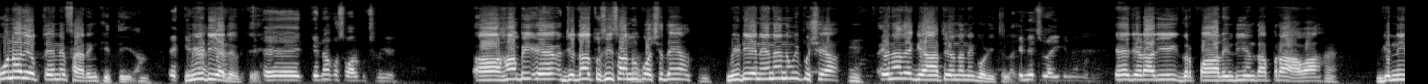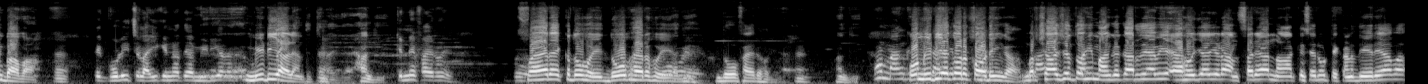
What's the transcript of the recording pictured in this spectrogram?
ਉਹਨਾਂ ਦੇ ਉੱਤੇ ਇਹਨੇ ਫਾਇਰਿੰਗ ਕੀਤੀ ਆ। ਮੀਡੀਆ ਦੇ ਉੱਤੇ। ਇਹ ਕਿੰਨਾ ਕੋ ਸਵਾਲ ਪੁੱਛਣਗੇ? ਹਾਂ ਵੀ ਇਹ ਜਿੱਦਾਂ ਤੁਸੀਂ ਸਾਨੂੰ ਪੁੱਛਦੇ ਆ ਮੀਡੀਆ ਨੇ ਇਹਨਾਂ ਨੂੰ ਵੀ ਪੁੱਛਿਆ। ਇਹਨਾਂ ਦੇ ਗਿਆਨ ਤੇ ਉਹਨਾਂ ਨੇ ਗੋਲੀ ਚਲਾਈ। ਕਿੰਨੇ ਚਲਾਈ ਕਿੰਨੇ ਗੋਲੀ? ਇਹ ਜਿਹੜਾ ਜੀ ਗੁਰਪਾਲ ਇੰਡੀਅਨ ਦਾ ਭਰਾ ਵਾ ਗਿੰਨੀ ਬਾਵਾ। ਤੇ ਗੋਲੀ ਚਲਾਈ ਕਿੰਨਾ ਤੇ ਮੀਡੀਆ ਮੀਡੀਆ ਵਾਲਿਆਂ ਤੇ ਚਲਾਈ ਹਾਂਜੀ। ਕਿੰਨੇ ਫਾਇਰ ਹੋਏ? ਫਾਇਰ ਇੱਕ ਦੋ ਹੋਏ ਦੋ ਫਾਇਰ ਹੋਏ ਆ ਜੀ। ਦੋ ਫਾਇਰ ਹੋਏ। ਹਾਂਜੀ। ਉਹ ਮੀਡੀਆ ਕੋ ਰਿਕਾਰਡਿੰਗ ਆ। ਪ੍ਰਸ਼ਾਸਨ ਤੋਂ ਅਸੀਂ ਮੰਗ ਕਰਦੇ ਆ ਵੀ ਇਹੋ ਜਿਹਾ ਜਿਹੜਾ ਅਨਸਰ ਆ ਨਾ ਕਿਸੇ ਨੂੰ ਟਿਕਣ ਦੇ ਰਿਹਾ ਵਾ।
